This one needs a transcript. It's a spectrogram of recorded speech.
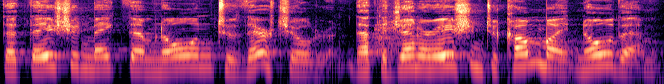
that they should make them known to their children, that the generation to come might know them,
